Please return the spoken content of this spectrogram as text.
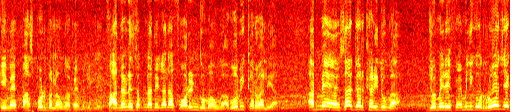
कि मैं पासपोर्ट बनाऊँगा फैमिली के लिए। फादर ने सपना देखा था फॉरेन घुमाऊँगा, वो भी करवा लिया। अब मैं ऐसा घर खरीदूँगा जो मेरी फैमिली को रोज एक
